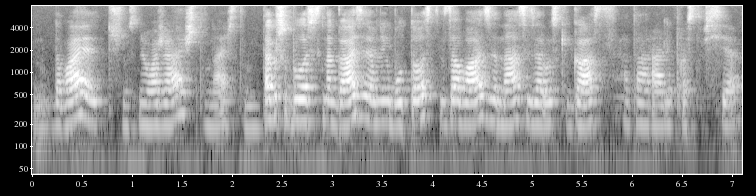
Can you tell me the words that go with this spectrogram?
ну, давай, ты что, не уважаешь, там, знаешь, там. Также было сейчас на газе, у них был тост за вас, за нас и за русский газ. Это орали просто все.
